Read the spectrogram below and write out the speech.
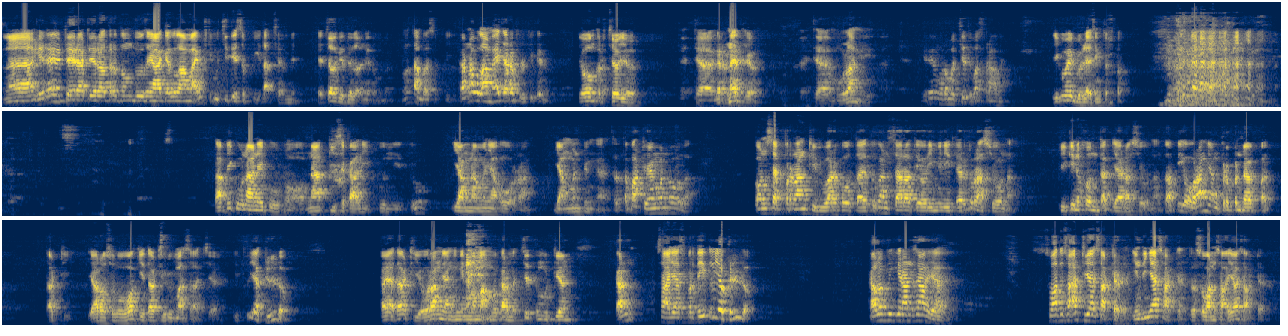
Nah akhirnya daerah-daerah tertentu yang akeh ulama itu mesti masjidnya sepi tak jamin. Jajal gitu loh nih Rembang. Oh, tambah sepi. Karena ulama cara berpikir, jauh kerja ya, ada ngernet ya, ada mulang ya. Kira orang masjid itu mas ramai. Iku yang boleh sing cepet. Tapi kunane kuno, Nabi sekalipun itu yang namanya orang yang mendengar, tetap ada yang menolak. Konsep perang di luar kota itu kan secara teori militer itu rasional. Bikin kontak ya rasional. Tapi orang yang berpendapat tadi, ya Rasulullah kita di rumah saja, itu ya gelap. Kayak tadi, orang yang ingin memakmurkan masjid kemudian, kan saya seperti itu ya gelap. Kalau pikiran saya, Suatu saat dia sadar, intinya sadar. Terus kawan saya sadar.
